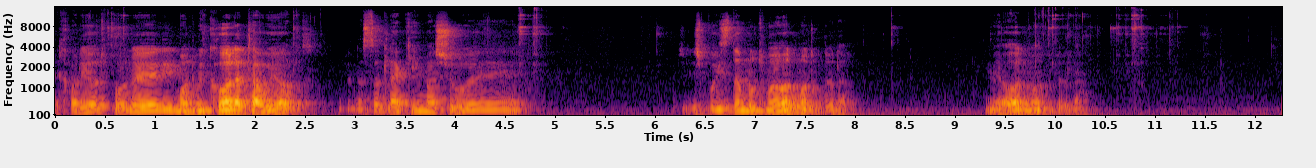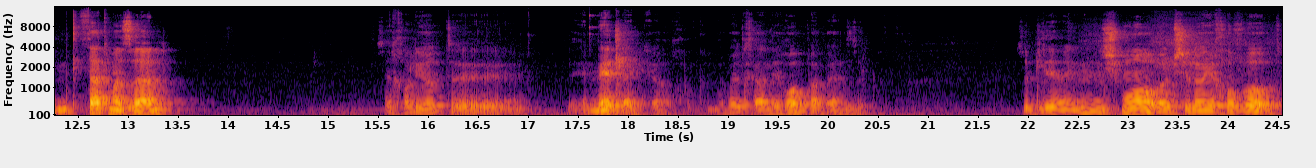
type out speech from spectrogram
אתה יכול להיות פה ל- ללמוד מכל הטעויות, לנסות להקים משהו, אה, יש פה הזדמנות מאוד מאוד גדולה. מאוד מאוד גדולה. עם קצת מזל, זה יכול להיות אה, באמת להגיע רחוק. אני מדבר איתך על אירופה ועל זה. זה בלי, אם נשמור על שלא יהיה חובות,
